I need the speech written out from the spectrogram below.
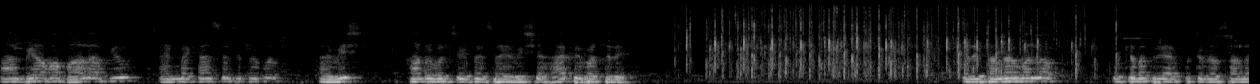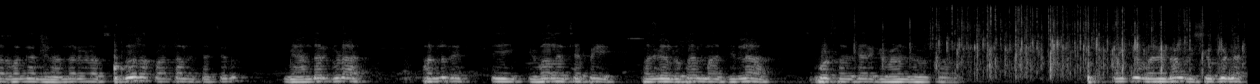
on behalf of all of you and my constituency people I wish honourable chief minister I wish happy birthday మరి ఈ సందర్భంలో ముఖ్యమంత్రి గారి పుట్టినరోజు సందర్భంగా మీరు అందరూ కూడా సుదూర ప్రాంతాల నుంచి వచ్చారు. మీ అందరికి కూడా పనులు తెచ్చి ఇవ్వాలని చెప్పి పదివేల రూపాయలు మా జిల్లా స్పోర్ట్స్ అధికారికి ఇవ్వడం జరుగుతుంది. Thank you very wish you good luck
